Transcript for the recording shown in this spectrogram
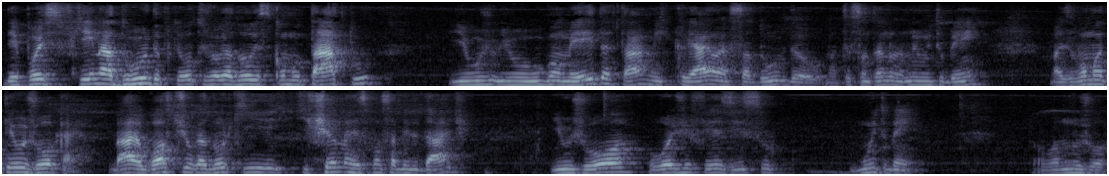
Depois fiquei na dúvida, porque outros jogadores como o Tato e o, e o Hugo Almeida, tá? Me criaram essa dúvida. O Matheus Santana também muito bem. Mas eu vou manter o Jô, cara. Ah, eu gosto de jogador que, que chama a responsabilidade. E o Jô hoje fez isso muito bem. Então vamos no Jô.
